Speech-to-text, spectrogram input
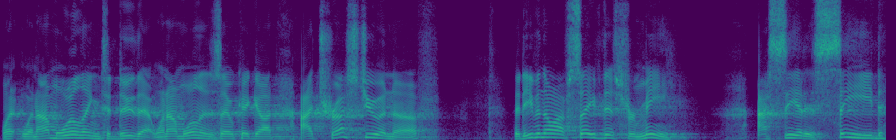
When, when I'm willing to do that, when I'm willing to say, okay, God, I trust you enough that even though I've saved this for me, I see it as seed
